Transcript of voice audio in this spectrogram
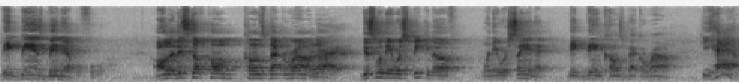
Big Ben's been there before. All of this stuff come comes back around now. Right. This is what they were speaking of when they were saying that Big Ben comes back around. He have.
